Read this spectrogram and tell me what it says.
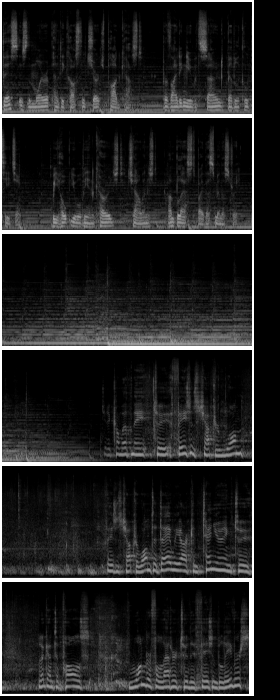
This is the Moira Pentecostal Church podcast, providing you with sound biblical teaching. We hope you will be encouraged, challenged, and blessed by this ministry. you to come with me to Ephesians chapter 1. Ephesians chapter 1. Today we are continuing to look into Paul's wonderful letter to the Ephesian believers.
